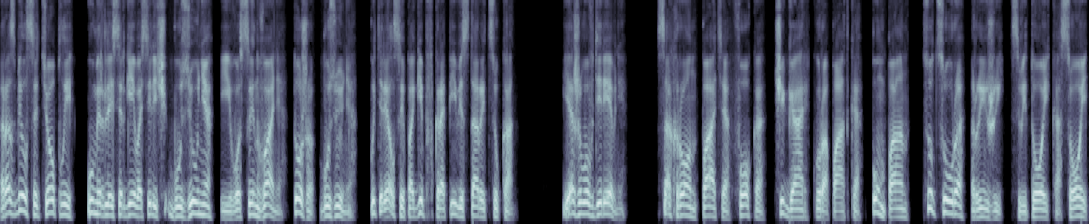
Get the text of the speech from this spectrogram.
разбился теплый, умерли Сергей Васильевич Бузюня и его сын Ваня, тоже Бузюня. Потерялся и погиб в крапиве старый Цукан. Я живу в деревне. Сахрон, Патя, Фока, Чигарь, Куропатка, Пумпан, Цуцура, Рыжий, Святой, Косой,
